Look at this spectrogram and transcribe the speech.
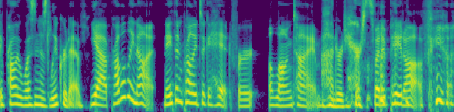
It probably wasn't as lucrative. Yeah, probably not. Nathan probably took a hit for a long time. A hundred years. but it paid off. Yeah.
